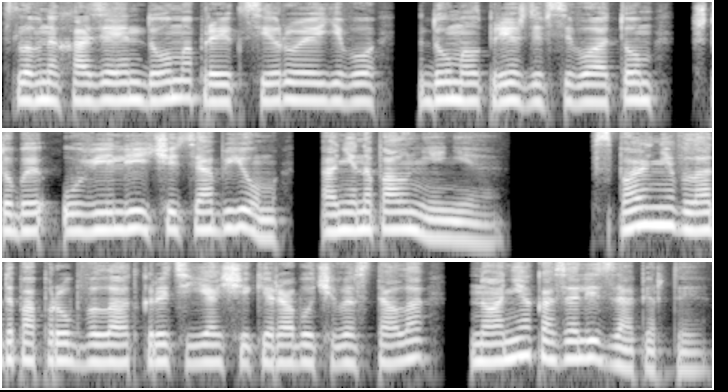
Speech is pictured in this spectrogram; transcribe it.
словно хозяин дома, проектируя его, думал прежде всего о том, чтобы увеличить объем, а не наполнение. В спальне Влада попробовала открыть ящики рабочего стола, но они оказались заперты.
